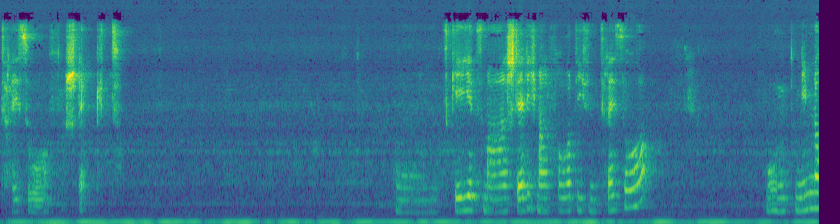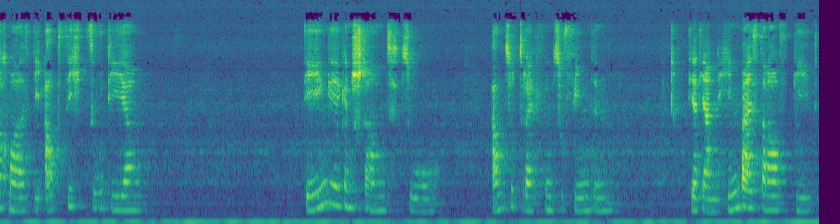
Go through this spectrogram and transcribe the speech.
Tresor versteckt. Und geh jetzt mal, stell dich mal vor diesen Tresor und nimm nochmals die Absicht zu dir, den Gegenstand zu, anzutreffen, zu finden, der dir einen Hinweis darauf gibt,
